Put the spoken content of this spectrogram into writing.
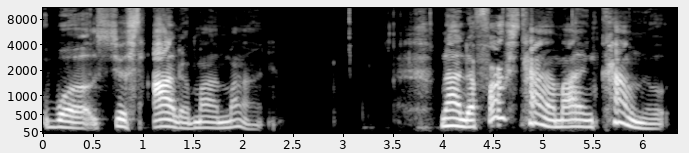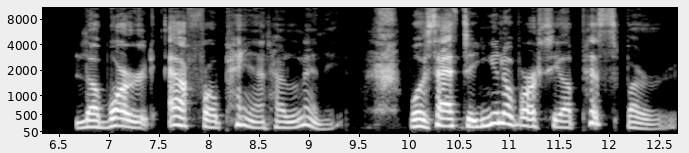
was just out of my mind. Now, the first time I encountered the word Afro Pan Hellenic was at the University of Pittsburgh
